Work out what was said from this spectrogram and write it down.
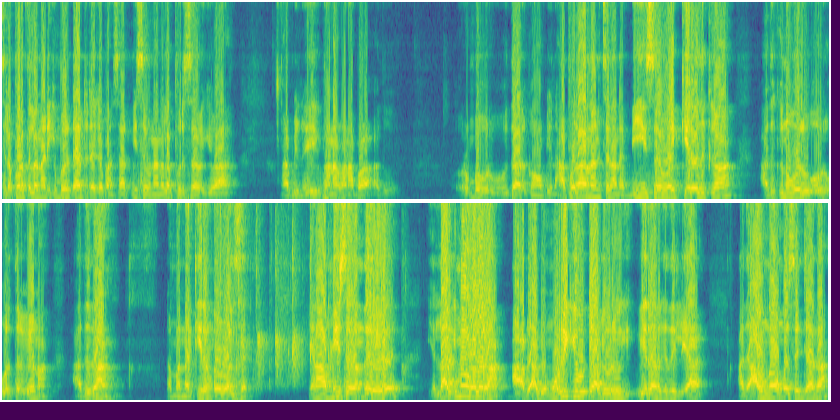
சில படத்தில் நடிக்கும்போது டேரக்டர்கிட்ட கேட்பேன் சார் மீசை வேணால் நல்லா பெருசாக வைக்கவா? அப்படின்னு ஏய் வேணாம் வேணாம்ப்பா அது ரொம்ப ஒரு இதாக இருக்கும் அப்படின்னு. அப்போ தான் நினச்சேன் நான் மீசை வைக்கிறதுக்கும் அதுக்குன்னு ஒரு ஒரு ஒருத்தர் வேணும். அதுதான் நம்ம நக்கீரன் கோபால் சார். ஏன்னா மீசை வந்து எல்லாருக்குமே வளரும். அப்படி அப்படி முறுக்கி விட்டு அப்படி ஒரு வீரம் இருக்குது இல்லையா? அது அவங்கவுங்க செஞ்சாதான்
